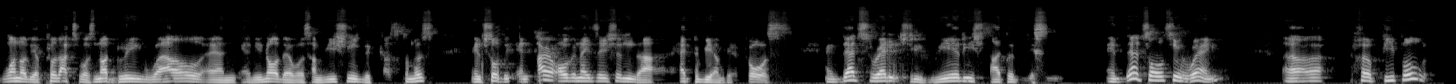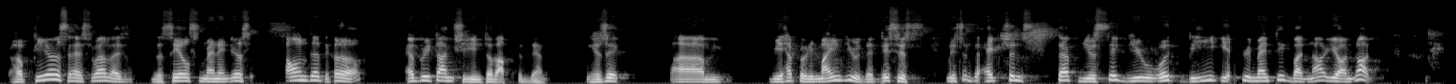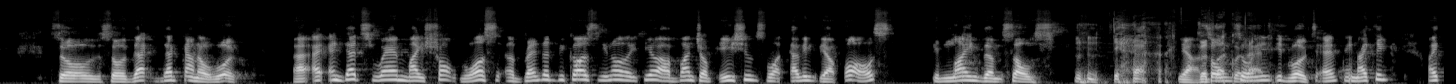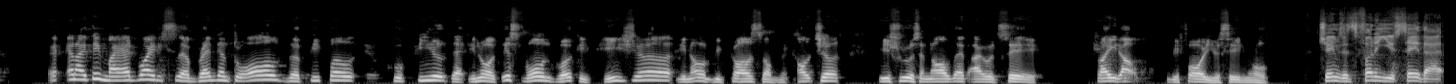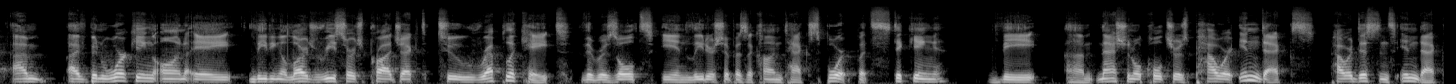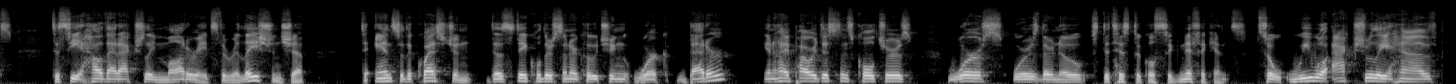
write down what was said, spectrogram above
one of their products was not doing well, and and you know there were some issues with customers, and so the entire organization uh, had to be on their toes. And that's when she really started listening. And that's also when uh, her people, her peers, as well as the sales managers, sounded her every time she interrupted them. You say, um, we have to remind you that this is this is the action step you said you would be implementing, but now you're not. So so that that kind of work. Uh, and that's where my shock was, uh, because you know here are a bunch of Asians who are telling their boss mind themselves. yeah, yeah. Good so so it, it, works, and, and I think I and I think my advice, uh, Brendan, to all the people who feel that you know this won't work in Asia, you know, because of the culture issues and all that, I would say try it out before you say no. James, it's funny you say that. I'm I've been working on a leading a large research project to replicate the results in leadership as a contact sport, but sticking the um, national culture's power index, power distance index, to see how that actually moderates the relationship. To answer the question, does stakeholder center coaching work better in high power distance cultures, worse, or is there no statistical significance? So we will actually have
